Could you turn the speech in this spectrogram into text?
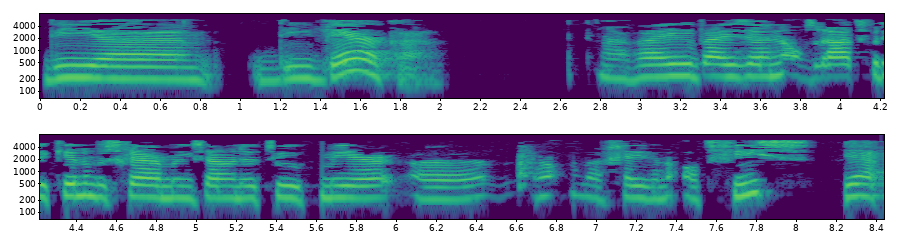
die, uh, die werken? Nou, wij, wij zijn als Raad voor de Kinderbescherming zijn we natuurlijk meer, uh, wij geven advies ja.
